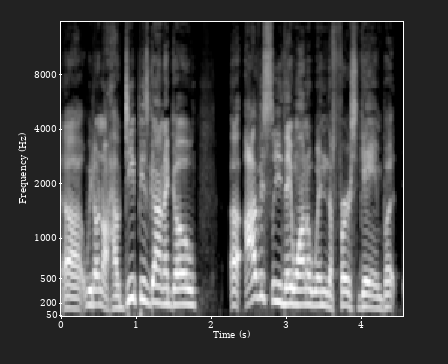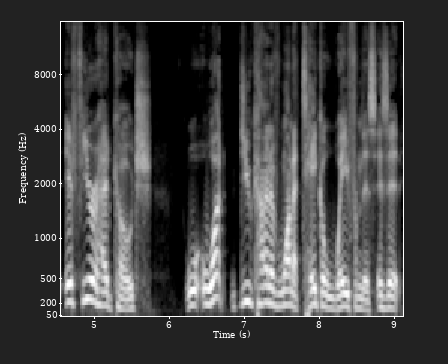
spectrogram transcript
uh, we don't know how deep he's gonna go. Uh, obviously, they want to win the first game, but if you're a head coach, what do you kind of want to take away from this? Is it,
